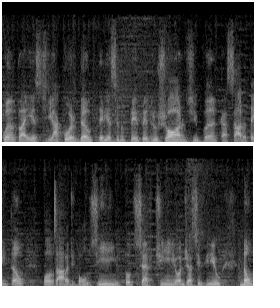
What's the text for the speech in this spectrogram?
quanto a este acordão que teria sido feito entre o Jorge Ivan Cassaro. Até então, posava de bonzinho, todo certinho, onde já se viu, não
